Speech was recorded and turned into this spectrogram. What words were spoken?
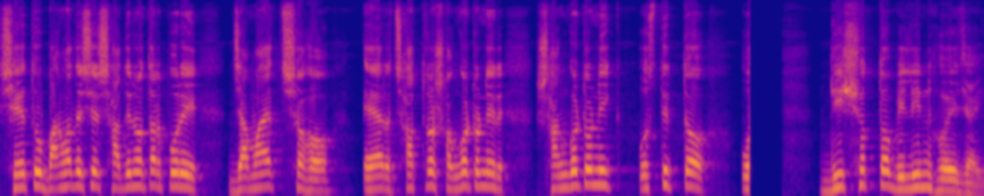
সেহেতু বাংলাদেশের স্বাধীনতার পরে জামায়াত সহ ছাত্র সংগঠনের সাংগঠনিক অস্তিত্ব দৃশ্যত্ব বিলীন হয়ে যায়।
